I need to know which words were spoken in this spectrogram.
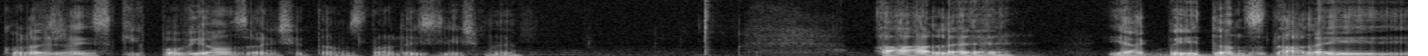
koleżeńskich powiązań się tam znaleźliśmy ale jakby idąc dalej,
